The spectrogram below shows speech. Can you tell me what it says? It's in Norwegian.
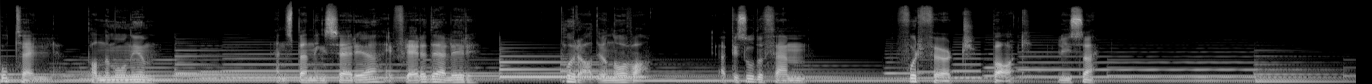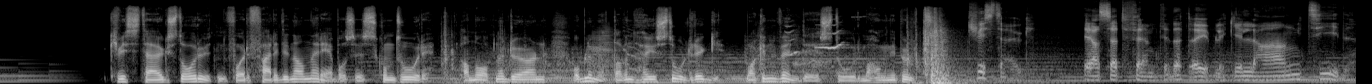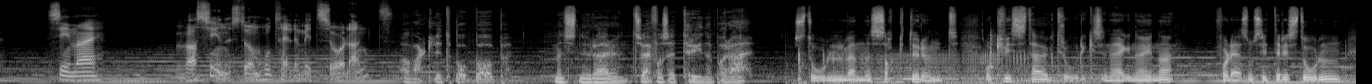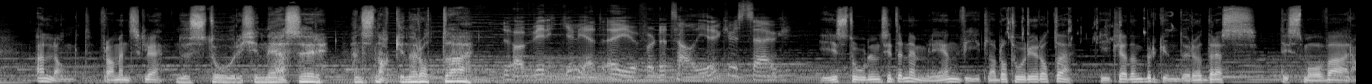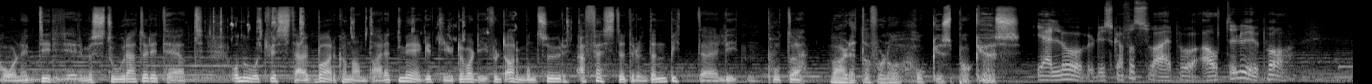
Hotell Pandemonium. En spenningsserie i flere deler på Radio Nova. Episode fem Forført bak lyset. Kvisthaug står utenfor Ferdinand Rebos' kontor. Han åpner døren og blir møtt av en høy stolrygg bak en veldig stor mahognipult. Kvisthaug, jeg har sett frem til dette øyeblikket i lang tid. Si meg, hva synes du om hotellet mitt så langt? Har vært litt bob-bob. Men snurr deg rundt, så jeg får sett trynet på deg. Stolen vender sakte rundt, og Kvisthaug tror ikke sine egne øyne. For det som sitter i stolen, er langt fra menneskelig. Du store kineser! En snakkende rotte! Du har virkelig et øye for detaljer, Kvisthaug. I stolen sitter nemlig en hvit laboratorierotte, ikledd en burgunderrød dress. De små værhårene dirrer med stor autoritet, og noe Kvisthaug bare kan anta er et meget dyrt og verdifullt armbåndsur, er festet rundt en bitte liten pote. Hva er dette for noe hokus pokus? Jeg lover du skal få svar på alt du lurer på.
